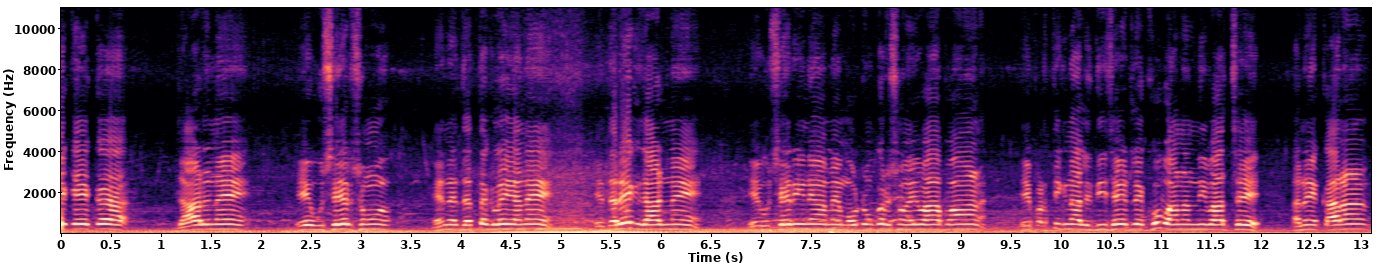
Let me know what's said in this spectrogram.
એક એક ઝાડને એ ઉછેરશું. એને દત્તક લઈ અને એ દરેક ઝાડને એ ઉછેરીને અમે મોટું કરશું એવા પણ એ પ્રતિજ્ઞા લીધી છે એટલે ખૂબ આનંદની વાત છે. અને કારણ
